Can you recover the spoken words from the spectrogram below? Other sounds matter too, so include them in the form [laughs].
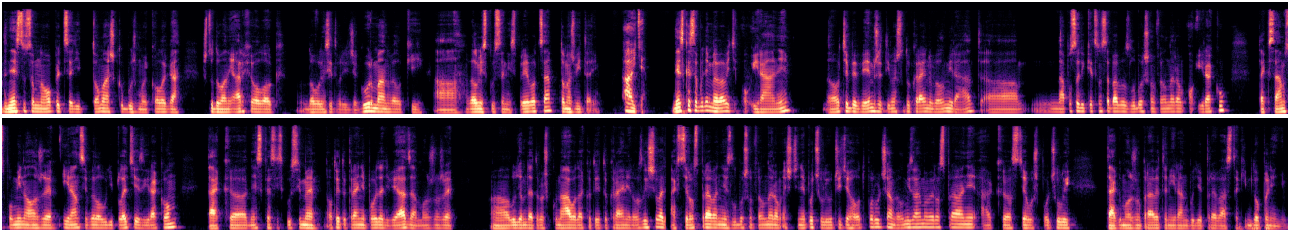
Dnes tu so mnou opäť sedí Tomáš Kubuš, môj kolega, študovaný archeológ, dovolím si tvrdiť, že gurmán veľký a veľmi skúsený sprievodca. Tomáš, vítaj. Ahojte. Dneska sa budeme baviť o Iráne. O tebe viem, že ty máš túto krajinu veľmi rád a naposledy, keď som sa bavil s Lubošom Felnerom o Iraku, tak sám spomínal, že Irán si veľa ľudí pletie s Irakom, tak e, dneska si skúsime o tejto krajine povedať viac a možno, že ľuďom dať trošku návod, ako tieto krajiny rozlišovať. Ak ste rozprávanie s Lubošom Felnerom ešte nepočuli, určite ho odporúčam. Veľmi zaujímavé rozprávanie. Ak ste ho už počuli, tak možno práve ten Irán bude pre vás takým doplnením.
